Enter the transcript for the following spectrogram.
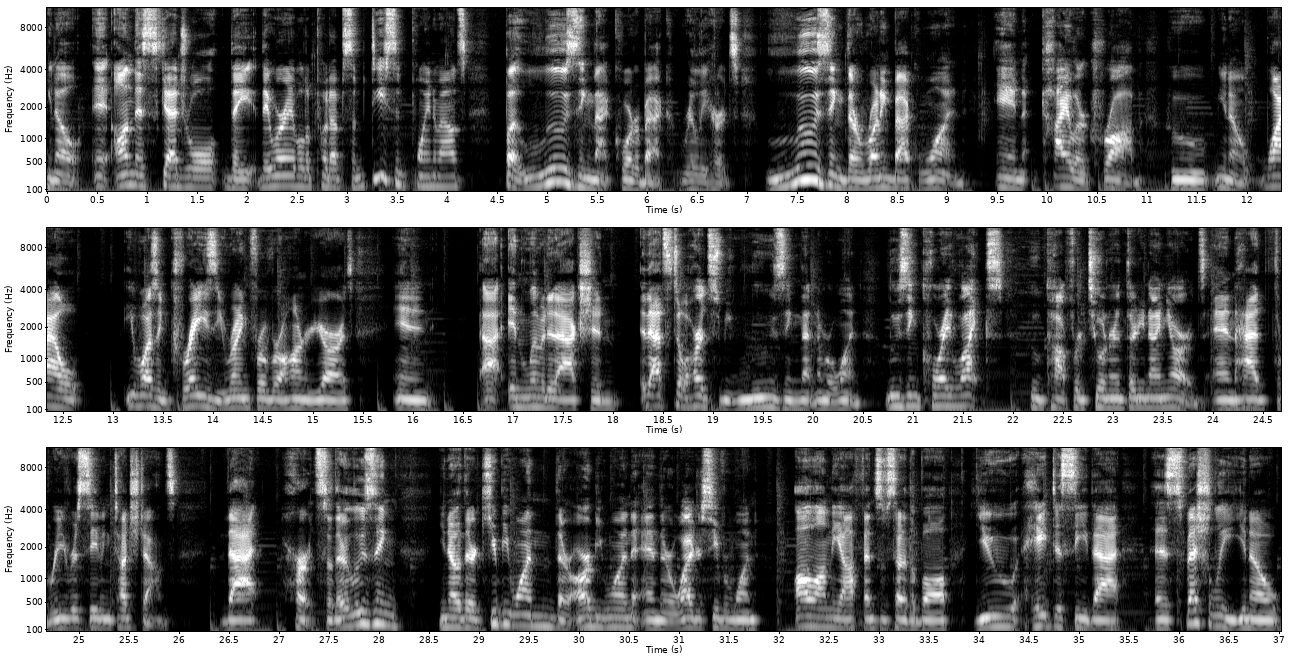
you know, on this schedule, they they were able to put up some decent point amounts, but losing that quarterback really hurts. Losing their running back one in Kyler Krob, who, you know, while he wasn't crazy running for over 100 yards in uh, in limited action. That still hurts to be losing that number one. Losing Corey Likes, who caught for 239 yards and had three receiving touchdowns. That hurts. So they're losing, you know, their QB1, their RB1, and their wide receiver one all on the offensive side of the ball. You hate to see that, especially, you know,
